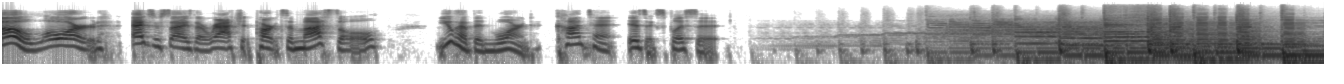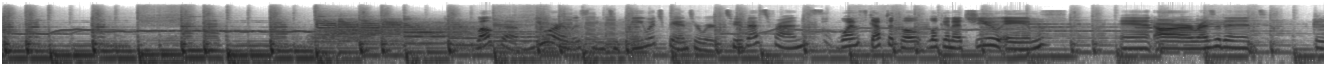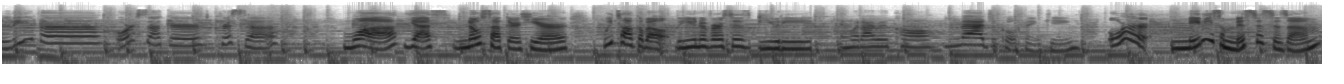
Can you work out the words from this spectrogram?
Oh, Lord. Exercise the ratchet parts of my soul. You have been warned. Content is explicit. Welcome. You are listening to Bewitched Banter, where two best friends One skeptical looking at you, Ames. and our resident believer or sucker, Krista, Moi, yes, no sucker here. We talk about the universe's beauty, and what I would call magical thinking. or maybe some mysticism.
